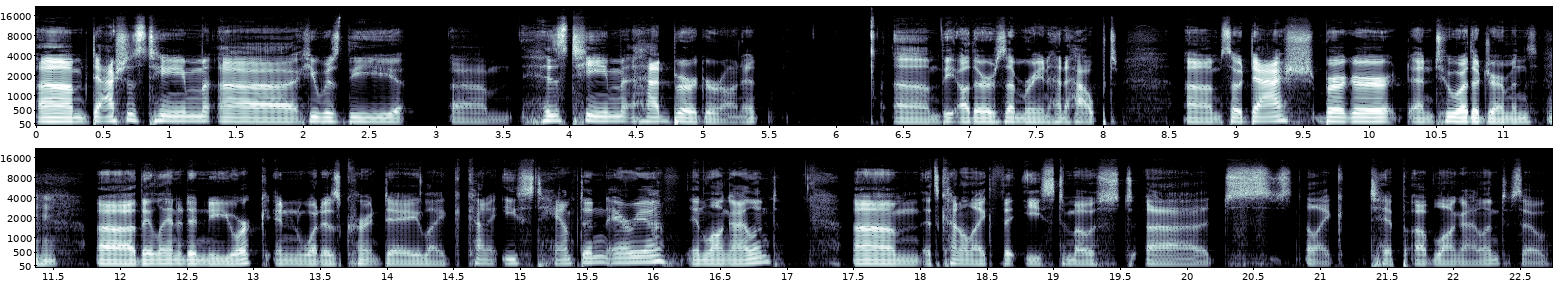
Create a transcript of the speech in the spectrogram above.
Um, Dasch's team, uh, he was the um, his team had Burger on it. Um, the other submarine had Haupt. Um, so Dasch, Burger, and two other Germans. Uh, they landed in New York in what is current day like kind of East Hampton area in Long Island. Um, it's kind of like the eastmost uh, s- like tip of Long Island. So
